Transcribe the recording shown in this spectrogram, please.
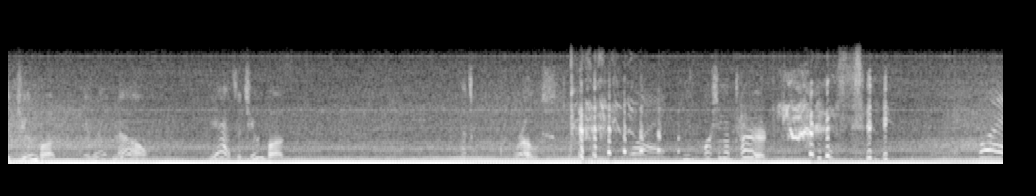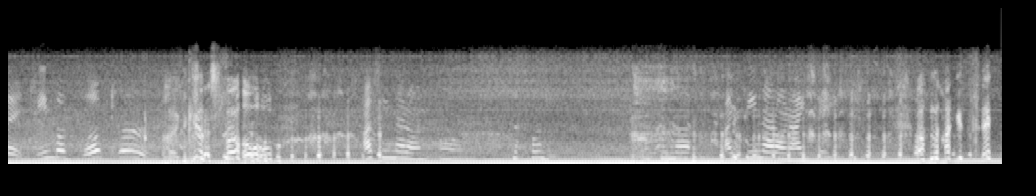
A June bug, isn't it? No. Yeah, it's a June bug. That's gross. What? He's pushing a turd. What? June bugs love turds. I guess so. I've seen that on, um, that's funny. I've seen that, I've seen that on Ice Age. On Ice Age.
